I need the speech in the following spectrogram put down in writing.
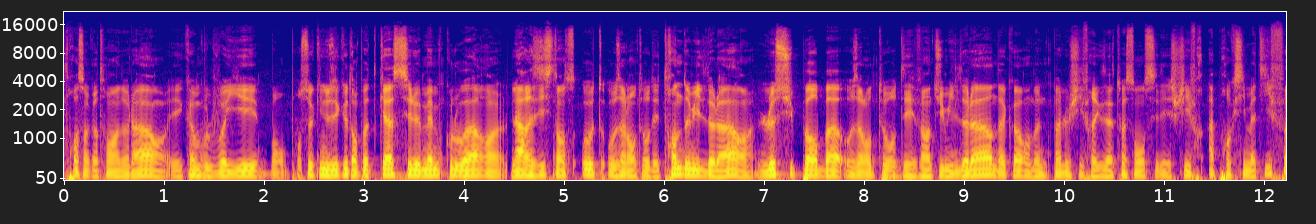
380 dollars. Et comme vous le voyez, bon, pour ceux qui nous écoutent en podcast, c'est le même couloir. La résistance haute aux alentours des 32 000 dollars. Le support bas aux alentours des 28 000 dollars. D'accord? On donne pas le chiffre exact. De toute façon, c'est des chiffres approximatifs.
